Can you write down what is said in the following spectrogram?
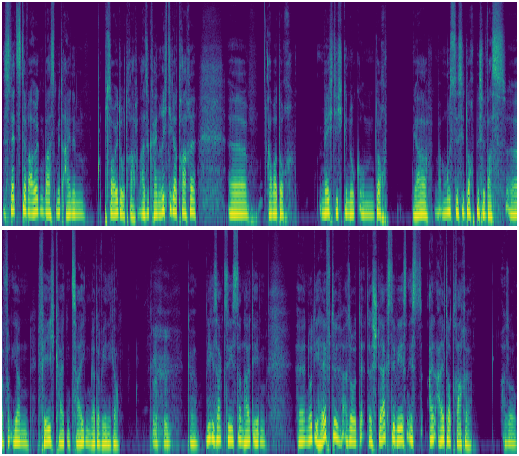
Das letzte war irgendwas mit einem Pseudodrachen. Also kein richtiger Drache, äh, aber doch mächtig genug, um doch, ja, man musste sie doch ein bisschen was äh, von ihren Fähigkeiten zeigen, mehr oder weniger. Mhm. Wie gesagt, sie ist dann halt eben äh, nur die Hälfte, also das stärkste Wesen ist ein alter Drache. Also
